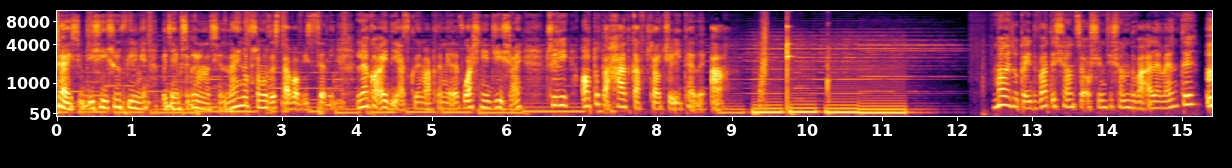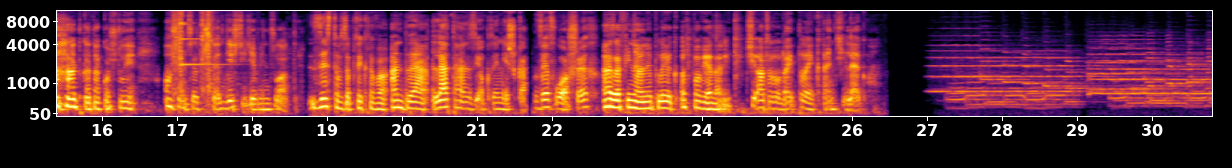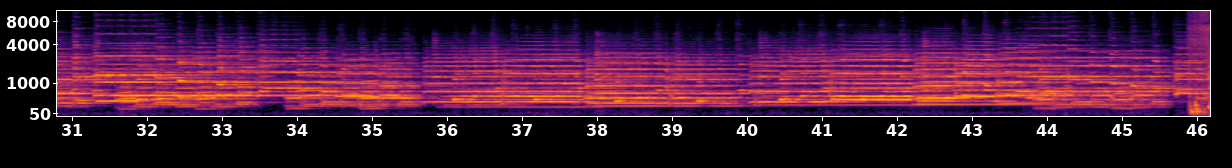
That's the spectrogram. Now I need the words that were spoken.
Cześć! W dzisiejszym filmie będziemy przyglądać się najnowszemu zestawowi z serii LEGO Ideas, który ma premierę właśnie dzisiaj, czyli oto ta chatka w kształcie litery A. Mamy tutaj 2082 elementy, a chatka ta kosztuje 849 zł. Zestaw zaprojektował Andrea Latanzio, który mieszka we Włoszech, a za finalny projekt odpowiadali ci oto tutaj projektanci LEGO.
